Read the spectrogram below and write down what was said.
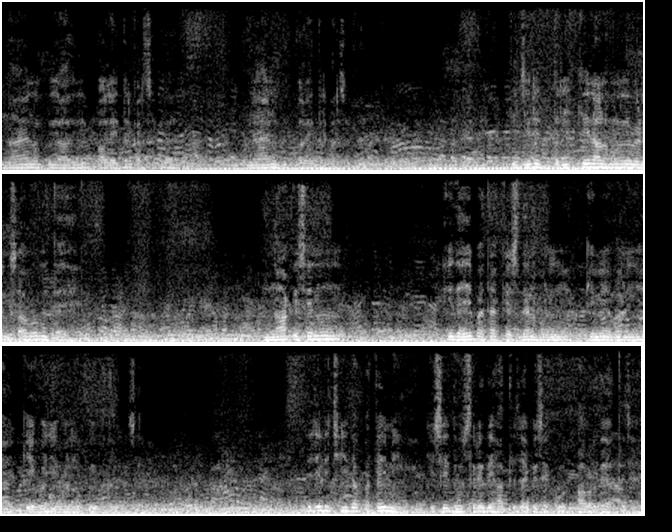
ਨਾ ਇਹਨੂੰ ਕੋਈ ਆਦਮੀ ਪਾਲੇ ਇੱਧਰ ਕਰ ਸਕਦਾ ਨਾ ਇਹਨੂੰ ਕੋਈ ਪਾਲੇ ਇੱਧਰ ਕਰ ਸਕਦਾ ਤੇ ਜਿਹੜੇ ਤਰੀਕੇ ਨਾਲ ਹੋਣਗੇ ਮੈਡਮ ਸਾਹਿਬ, ਉਹ ਵੀ ਤੈਅ ਹੈ। ਨਾ ਕਿਸੇ ਨੂੰ ਇਹਦਾ ਇਹ ਪਤਾ ਕਿਸ ਦਿਨ ਹੋਣੀ ਹੈ, ਕਿਵੇਂ ਹੋਣੀ ਹੈ, ਕਿਹੋ ਜੀ ਹੋਣੀ ਕੋਈ ਪਤਾ ਨਹੀਂ ਕਿਸੇ ਇਹ ਜਿਹੜੀ ਚੀਜ਼ ਦਾ ਪਤਾ ਹੀ ਨਹੀਂ ਕਿਸੇ ਦੂਸਰੇ ਦੇ ਹੱਥ 'ਚ ਹੈ ਕਿਸੇ ਹੋਰ ਪਾਵਰ ਦੇ ਹੱਥ 'ਚ ਹੈ,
